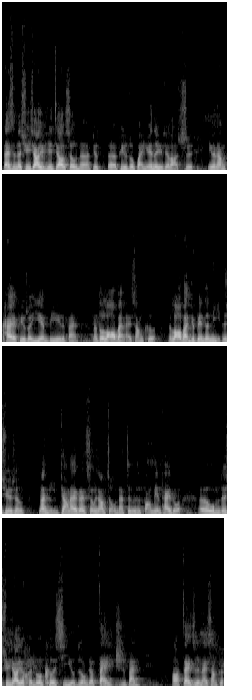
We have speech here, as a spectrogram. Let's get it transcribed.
但是呢，学校有些教授呢，就呃，譬如说管院的有些老师，因为他们开譬如说 EMBA 的班，那都老板来上课，那老板就变成你的学生，那你将来在社会上走，那真的是方便太多。呃，我们这学校有很多科系有这种叫在职班，啊，在职人来上课，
